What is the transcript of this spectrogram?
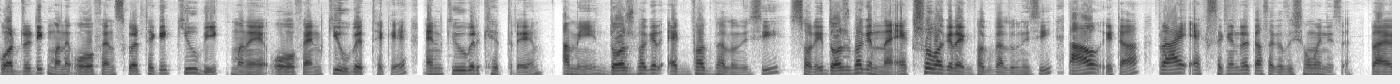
কোয়াড্রেটিক মানে ও অফ এন স্কোয়ার থেকে কিউবিক মানে ও অফ এন কিউবের থেকে। এন কিউবের ক্ষেত্রে আমি দশ ভাগের এক ভাগ ভ্যালু নিছি। সরি দশ ভাগের না, একশো ভাগের এক ভাগ ভ্যালু নিছি। তাও এটা প্রায় এক সেকেন্ডের কাছাকাছি সময় নিছে। প্রায়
